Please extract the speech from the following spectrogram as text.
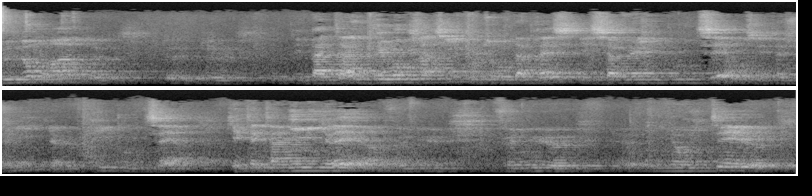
le nom hein, de, de, de, des batailles démocratiques autour de la presse, est Samuel Pulitzer aux États-Unis, qui a le prix Pulitzer, qui était un immigré hein, venu, venu euh, minorité euh,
